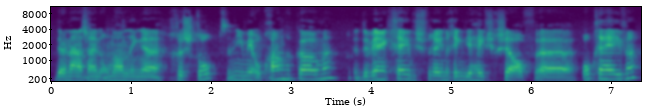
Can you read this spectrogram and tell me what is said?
Daarna zijn de onderhandelingen gestopt, niet meer op gang gekomen. De werkgeversvereniging die heeft zichzelf uh, opgeheven.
